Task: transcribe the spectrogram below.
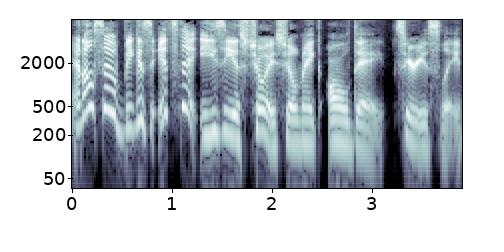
And also because it's the easiest choice you'll make all day. Seriously.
